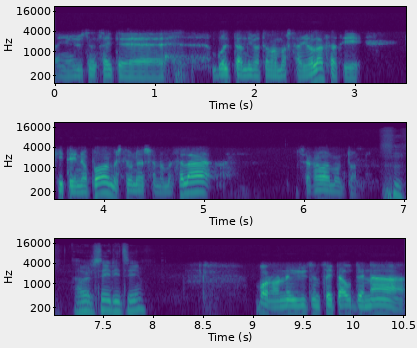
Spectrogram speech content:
baina justen zaite buelta handi bat eman jola, zati kite inopon, beste una esan nomezela, zerraba el monton. A ber, ze iritzi? Bueno, nahi dutzen zaita hau dena,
